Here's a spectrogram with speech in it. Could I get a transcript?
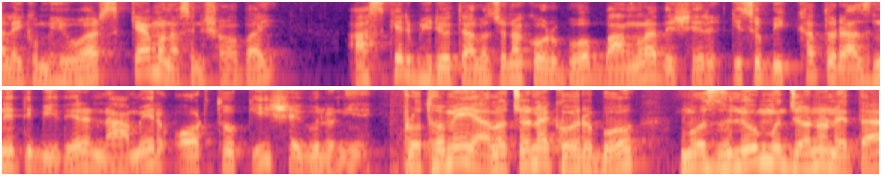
আলাইকুম ভিউয়ার্স, কেমন আছেন সবাই? আজকের ভিডিওতে আলোচনা করব বাংলাদেশের কিছু বিখ্যাত রাজনীতিবিদের নামের অর্থ কি সেগুলো নিয়ে। প্রথমেই আলোচনা করব মজলুম জননেতা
